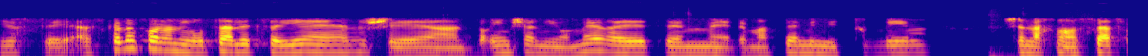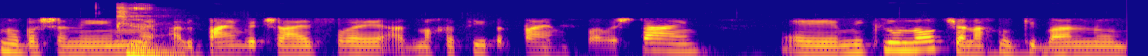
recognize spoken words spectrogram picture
יפה. אז קודם כל אני רוצה לציין שהדברים שאני אומרת הם אה, למעשה מנתונים שאנחנו אספנו בשנים כן. 2019 עד מחצית 2022, אה, מתלונות שאנחנו קיבלנו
